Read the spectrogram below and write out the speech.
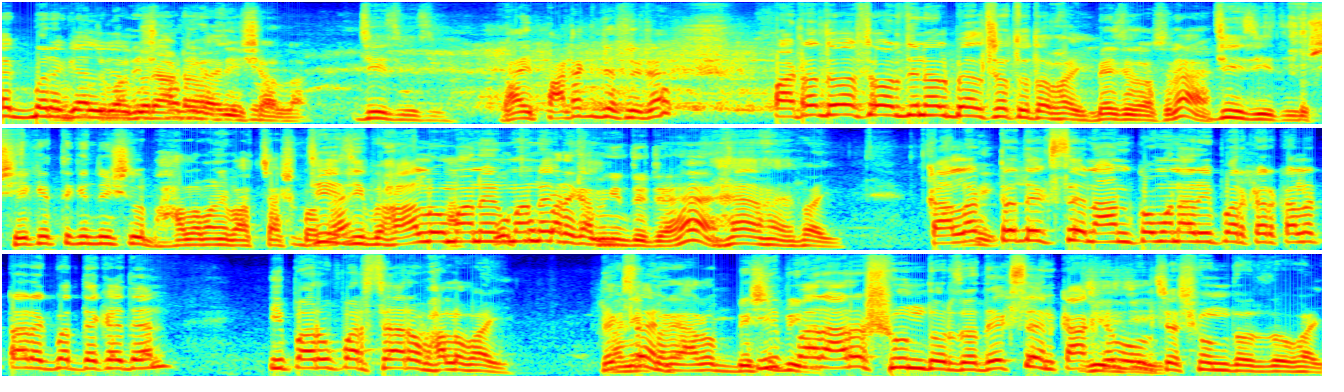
একবারে গেল গেল মানে করে আটা। ইনশাআল্লাহ। জি জি জি ভাই পাটা কি এটা পাটা দেওয়া আছে অরিজিনাল বেলসা তোতা ভাই বেঁচে আছে না জি, জি, জি। তো সেক্ষেত্রে কিন্তু ইনশাআল্লাহ ভালো মানে বাচ্চা চাষ করা জি জি ভালো মানের মানে? কিন্তু এটা হ্যাঁ হ্যাঁ হ্যাঁ ভাই কালারটা দেখছেন আনকমন আর ইপার কালারটা আরেকবার দেখে দেন। ইপার উপার সে আরও ভালো ভাই। দেখছেন? আরও বেশি ইপার আরও সৌন্দর্য দেখছেন? কাকে। বলছে সৌন্দর্য ভাই?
